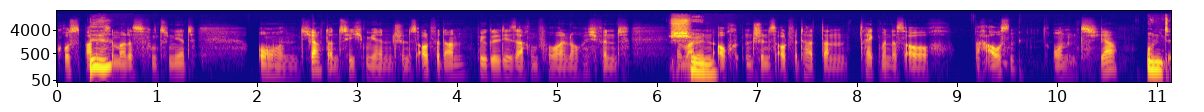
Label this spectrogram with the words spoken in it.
großes Badezimmer, das funktioniert. Und ja, dann ziehe ich mir ein schönes Outfit an, bügel die Sachen vorher noch. Ich finde, wenn schön. man auch ein schönes Outfit hat, dann trägt man das auch nach außen. Und ja, Und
